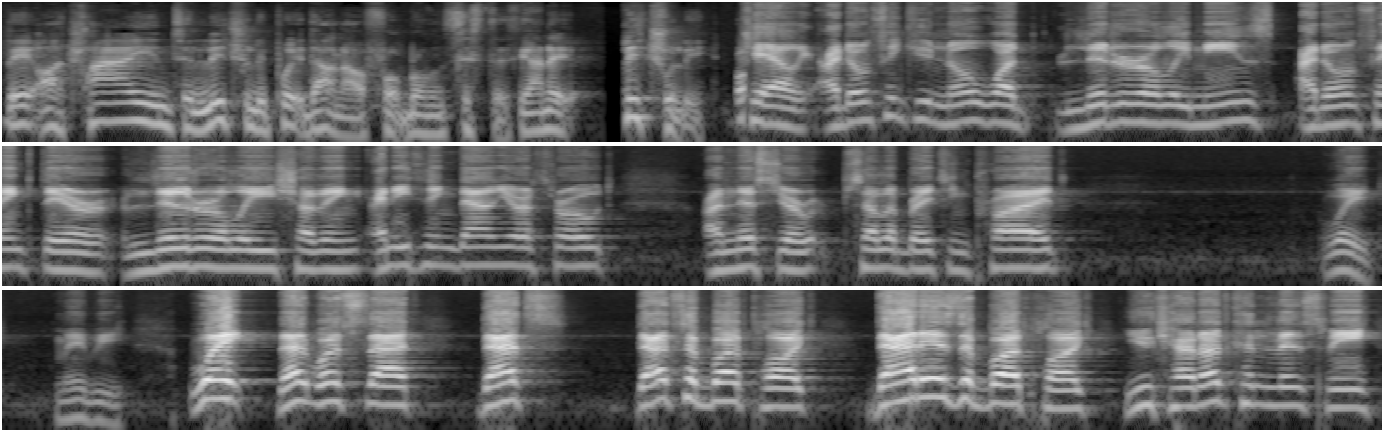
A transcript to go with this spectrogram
They are trying to literally put it down our throat, brothers and sisters. Yani. Literally. Okay, Ali, I don't think you know what literally means. I don't think they're literally shoving anything down your throat unless you're celebrating Pride. Wait, maybe. Wait, that what's that? That's that's a butt plug. That is a butt plug. You cannot convince me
